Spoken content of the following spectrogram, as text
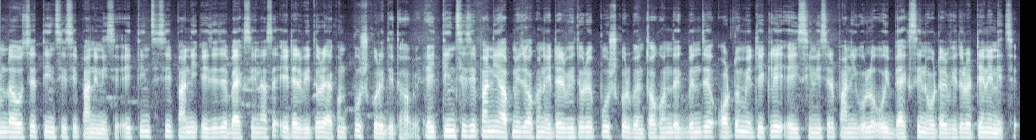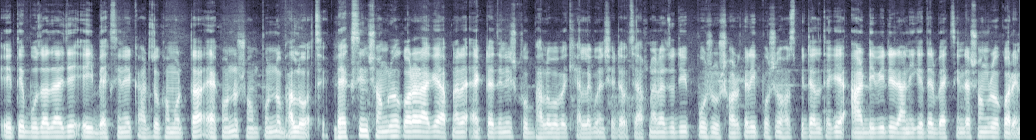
আমরা হচ্ছে তিন সিসি পানি নিছি। এই তিন সিসি পানি, এই যে যে ভ্যাকসিন আছে, এটার ভিতরে এখন পুশ করে দিতে হবে। এই তিন সিসি পানি আপনি যখন এটার ভিতরে পুশ করবেন, তখন দেখবেন যে অটোমেটিকলি এই সিনিসের পানিগুলো ওই ভ্যাকসিন ওটার ভিতরে টেনে নিচ্ছে। এতে বোঝা যায় যে এই ভ্যাকসিনের কার্যক্ষমতা এখনও সম্পূর্ণ ভালো আছে। ভ্যাকসিন সংগ্রহ করার আগে আপনারা একটা জিনিস খুব ভালোভাবে খেয়াল রাখবেন, সেটা হচ্ছে আপনারা যদি পশু, সরকারি পশু হসপিটাল থেকে আর ডিভিডি রানিকেতের ভ্যাকসিনটা সংগ্রহ করেন,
